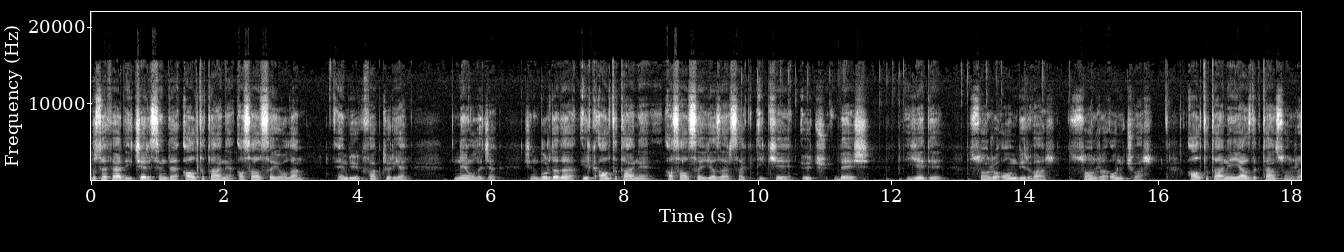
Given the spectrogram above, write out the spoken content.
Bu sefer de içerisinde 6 tane asal sayı olan en büyük faktöriyel ne olacak? Şimdi burada da ilk 6 tane asal sayı yazarsak 2, 3, 5, 7, sonra 11 var, sonra 13 var. 6 taneyi yazdıktan sonra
